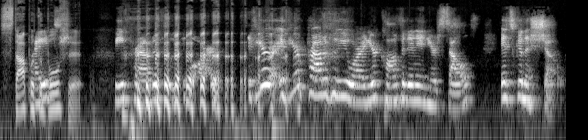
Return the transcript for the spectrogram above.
Stop with the bullshit. be proud of who you are. If you're if you're proud of who you are and you're confident in yourself, it's going to show.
